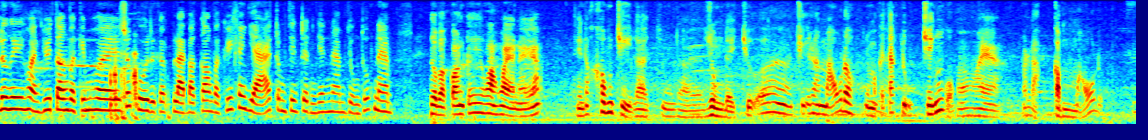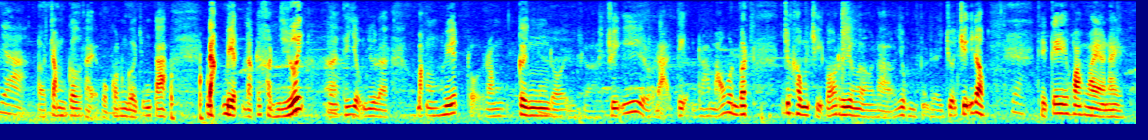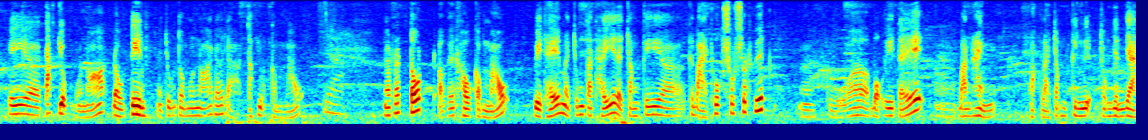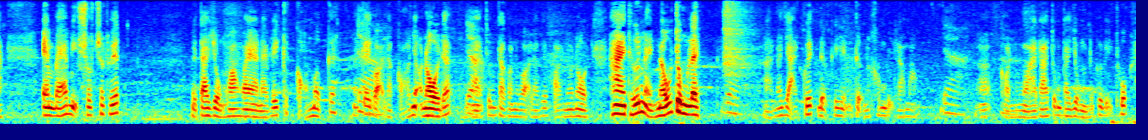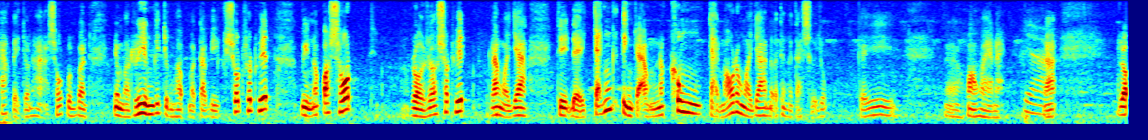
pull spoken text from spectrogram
Lương Y Hoàng Duy Tân và Kim Huê rất vui được gặp lại bà con và quý khán giả trong chương trình Dân Nam dùng thuốc Nam. Thưa bà con, cái hoa hòe này á thì nó không chỉ là, là dùng để chữa chỉ ra máu đâu, nhưng mà cái tác dụng chính của hoa hòe nó là cầm máu được Dạ. ở trong cơ thể của con người chúng ta đặc biệt là cái phần dưới à, Dạ. thí dụ như là băng huyết rồi rong kinh rồi à, trĩ rồi đại tiện ra máu vân vân chứ không chỉ có riêng là dùng để chữa trĩ đâu Dạ. thì cái hoa hòe này cái à, tác dụng của nó đầu tiên là chúng tôi muốn nói đó là tác dụng cầm máu Dạ. nó rất tốt ở cái khâu cầm máu vì thế mà chúng ta thấy là trong cái à, cái bài thuốc sốt xuất huyết à, của bộ y tế ban hành hoặc là trong kinh nghiệm trong dân gian em bé bị sốt xuất huyết người ta dùng hoa hòe này với cái cỏ mực á, cái Dạ. gọi là cỏ nhọ nồi đó Dạ. à, chúng ta còn gọi là cái cỏ nhọ nồi hai thứ này nấu chung lên Dạ. à, nó giải quyết được cái hiện tượng nó không bị ra máu Dạ. đó. còn ngoài ra chúng ta dùng những cái vị thuốc khác để cho nó hạ sốt vân vân nhưng mà riêng cái trường hợp mà tại vì sốt xuất huyết vì nó có sốt rồi do xuất huyết ra ngoài da thì để tránh cái tình trạng nó không chảy máu ra ngoài da nữa thì người ta sử dụng cái à, hoa hòe này Dạ. đó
